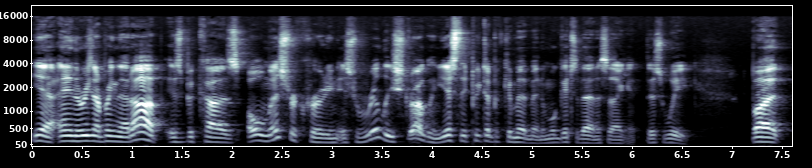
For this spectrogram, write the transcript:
Yeah, and the reason I bring that up is because Ole Miss recruiting is really struggling. Yes, they picked up a commitment, and we'll get to that in a second this week, but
